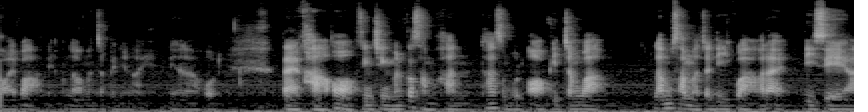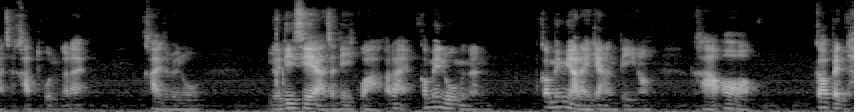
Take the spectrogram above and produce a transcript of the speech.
ร้อยบาทเนี่ยแล้วมันจะเป็นยังไงในอนาคต แต่ขาออกจริง ๆ มันก็สำคัญ ถ้าสมมติออกผิดจังหวะล้ำซ้ำอาจจะดีกว่าก็ได้ DCA อาจจะขาดทุนก็ได้ ใครจะไปรู้ หรือ DCA อาจจะดีกว่าก็ได้ ก็ไม่รู้เหมือนกัน ก็ไม่มีอะไรการันตีเนาะขาออกก็เป็นไท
